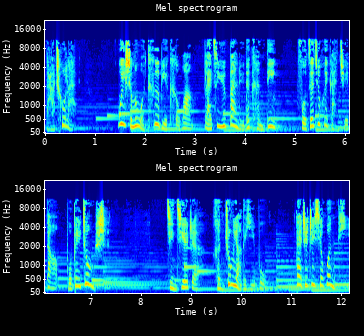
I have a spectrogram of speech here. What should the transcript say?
达出来？为什么我特别渴望来自于伴侣的肯定，否则就会感觉到不被重视？紧接着，很重要的一步，带着这些问题，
